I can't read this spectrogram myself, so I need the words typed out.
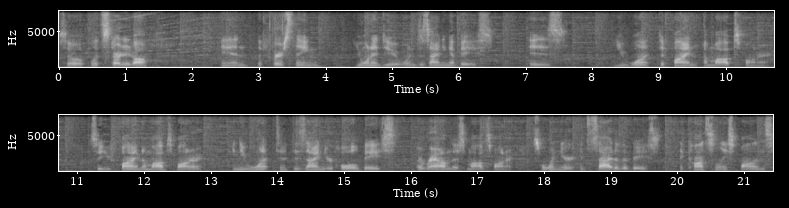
So let's start it off and the first thing you want to do when designing a base is you want to find a mob spawner. So you find a mob spawner and you want to design your whole base around this mob spawner. So when you're inside of the base, it constantly spawns,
